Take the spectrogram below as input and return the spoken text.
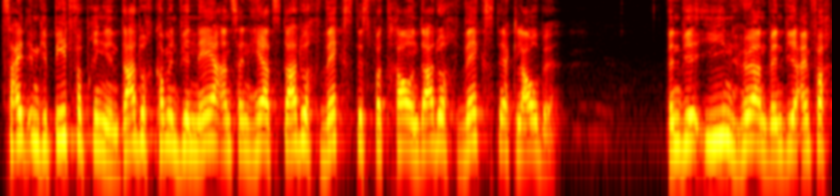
Zeit im Gebet verbringen, dadurch kommen wir näher an sein Herz, dadurch wächst das Vertrauen, dadurch wächst der Glaube. Wenn wir ihn hören, wenn wir einfach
